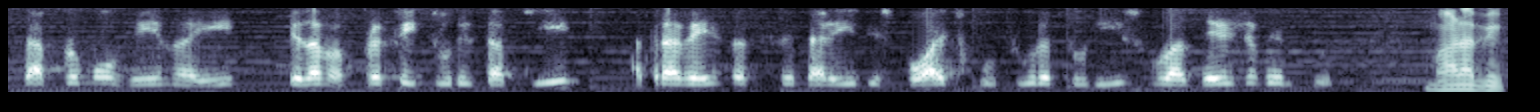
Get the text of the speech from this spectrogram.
está promovendo aí pela Prefeitura de Itati, através da Secretaria de Esporte, Cultura, Turismo, Lazer e Juventude. Maravilha.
